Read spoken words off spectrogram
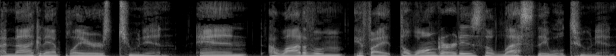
I'm not going to have players tune in, and a lot of them, if I the longer it is, the less they will tune in.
